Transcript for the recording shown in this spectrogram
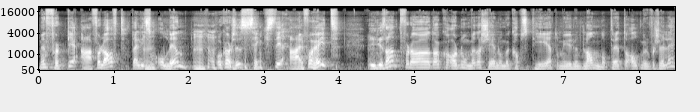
Men 40 er for lavt. Det er litt som mm. oljen. Og kanskje 60 er for høyt. Ikke sant? For da, da, med, da, skjer noe med kapasitet og mye rundt landoppdrett og alt mulig forskjellig.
